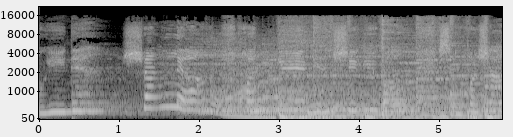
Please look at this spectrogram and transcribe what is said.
用一念善良，换一念希望，像换纱。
